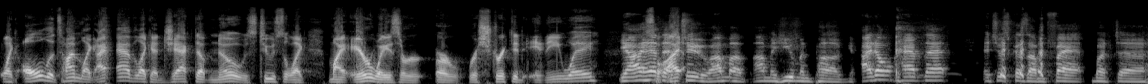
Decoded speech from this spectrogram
like all the time. Like I have like a jacked up nose too, so like my airways are are restricted anyway. Yeah, I have So that I- too. I'm a I'm a human pug. I don't have that. It's just because I'm fat, but uh,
